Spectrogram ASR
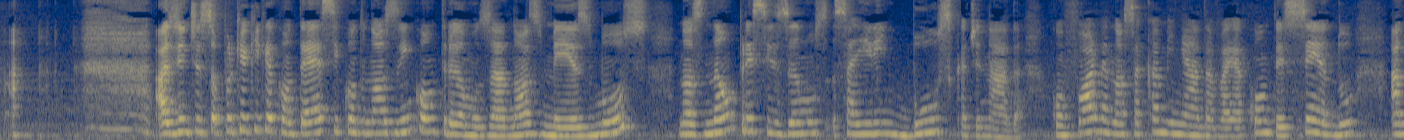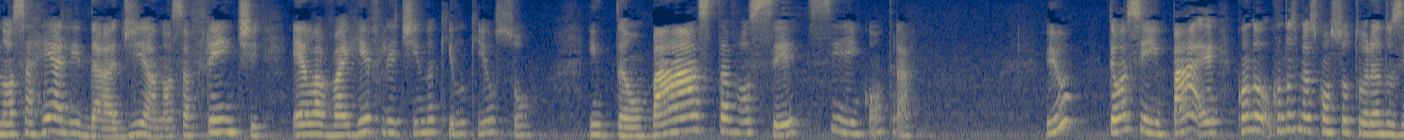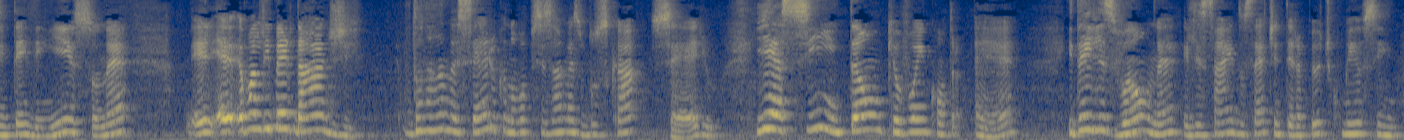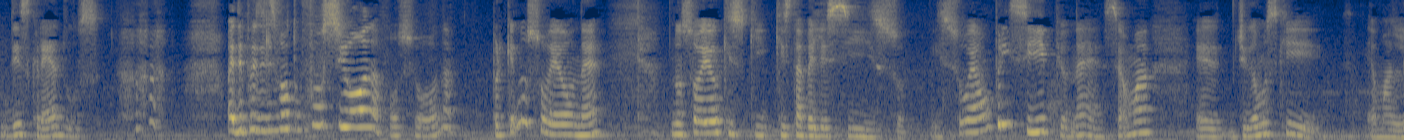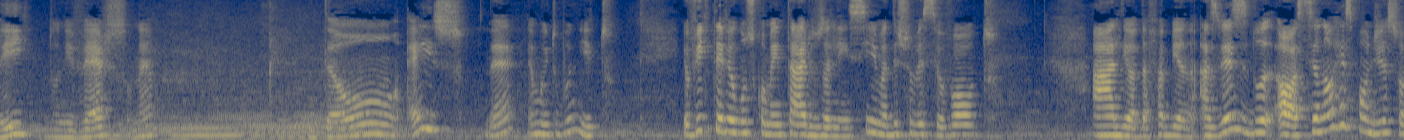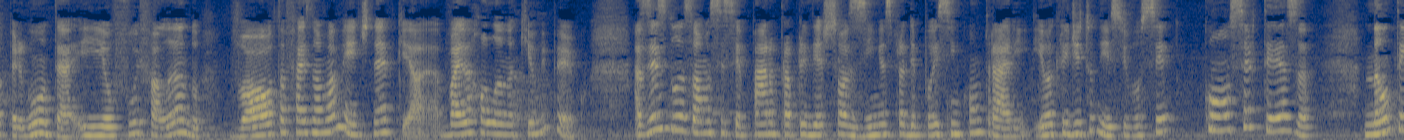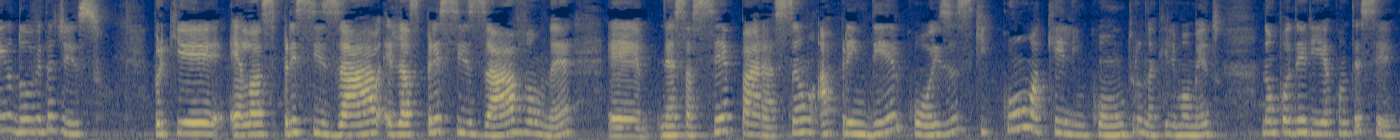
a gente só porque o que, que acontece quando nós encontramos a nós mesmos nós não precisamos sair em busca de nada. Conforme a nossa caminhada vai acontecendo, a nossa realidade à nossa frente, ela vai refletindo aquilo que eu sou. Então, basta você se encontrar. Viu? Então, assim, é, quando, quando os meus consultorandos entendem isso, né? É, é uma liberdade Dona Ana, é sério que eu não vou precisar mais buscar? Sério. E é assim então que eu vou encontrar? É. E daí eles vão, né? Eles saem do setting terapêutico meio assim, descrédulos. Mas depois eles voltam, funciona, funciona. Porque não sou eu, né? Não sou eu que, que, que estabeleci isso. Isso é um princípio, né? Isso é uma, é, digamos que é uma lei do universo, né? Então é isso, né? É muito bonito. Eu vi que teve alguns comentários ali em cima, deixa eu ver se eu volto. Ah, ali, ó, da Fabiana. Às vezes, ó, se eu não respondi a sua pergunta e eu fui falando, volta, faz novamente, né? Porque ah, vai rolando aqui eu me perco. Às vezes duas almas se separam para aprender sozinhas para depois se encontrarem. Eu acredito nisso e você com certeza. Não tenho dúvida disso. Porque elas precisavam, elas precisavam, né, é, nessa separação, aprender coisas que com aquele encontro, naquele momento, não poderia acontecer.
